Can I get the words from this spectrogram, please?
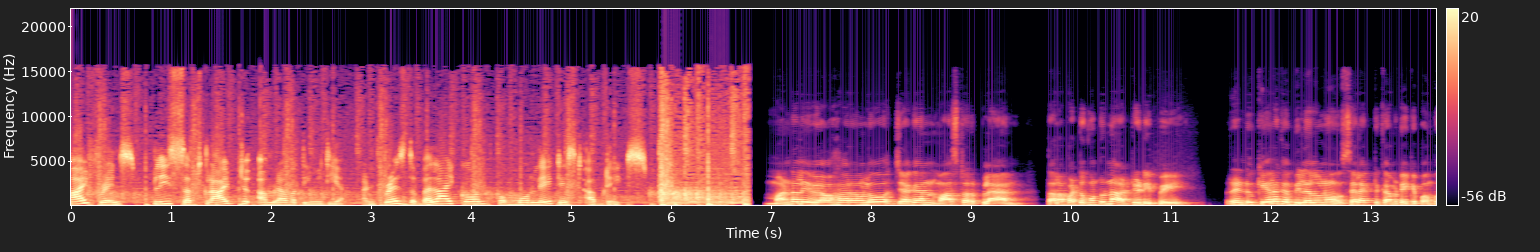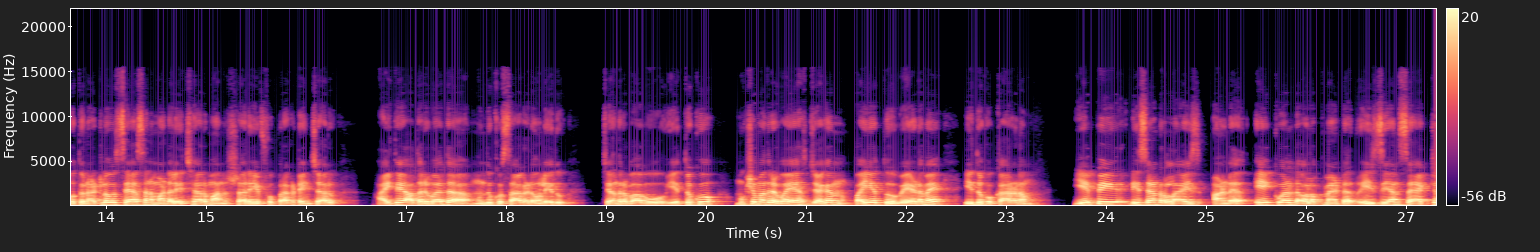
Hi friends please subscribe to Amaravati media and press the bell icon for more latest updates మండలి వ్యవహారంలో జగన్ మాస్టర్ ప్లాన్ తలపట్టుకుంటున్న టీడీపీ. రెండు కీలక బిల్లులను సెలెక్ట్ కమిటీకి పంపుతున్నట్లు శాసన మండలి చైర్మన్ షరీఫ్ ప్రకటించారు. అయితే ఆ తరువాత ముందుకు సాగడం లేదు. చంద్రబాబు ఎత్తుకు ముఖ్యమంత్రి వైఎస్ జగన్ పై ఎత్తు వేయడమే ఇందుకు కారణం. AP decentralise and equal development regions act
